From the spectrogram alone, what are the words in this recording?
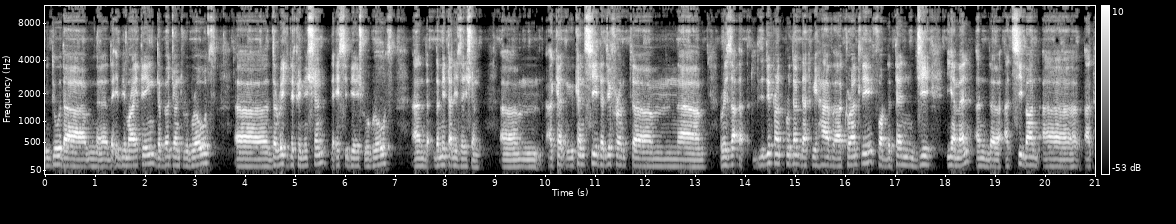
We do the, um, the e-beam writing, the butt-joint regrowth, uh, the ridge definition, the ACBH growth, and the metallization. Um, can, you can see the different um, uh, the different product that we have uh, currently for the 10G EML and uh, at C-band uh, at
